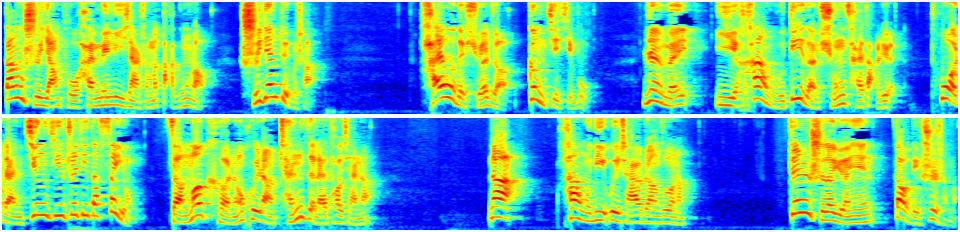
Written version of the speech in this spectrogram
当时杨溥还没立下什么大功劳，时间对不上。还有的学者更进一步，认为以汉武帝的雄才大略，拓展荆棘之地的费用，怎么可能会让臣子来掏钱呢？那汉武帝为啥要这样做呢？真实的原因到底是什么？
